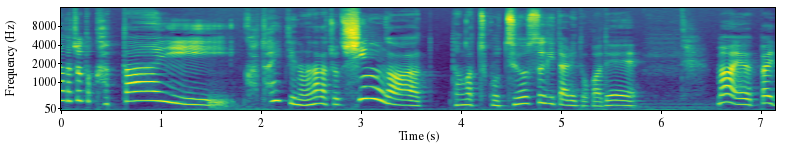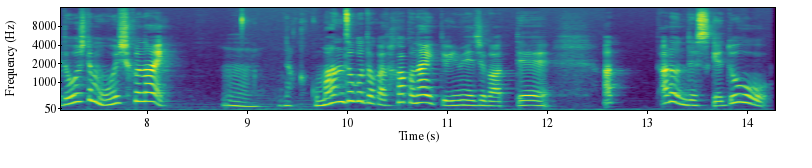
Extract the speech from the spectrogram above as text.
なんかちょっと硬い硬いっていうのはなんかちょっと芯がなんかこう強すぎたりとかでまあやっぱりどうしても美味しくない、うん、なんかこう満足度が高くないっていうイメージがあってああるんですけど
